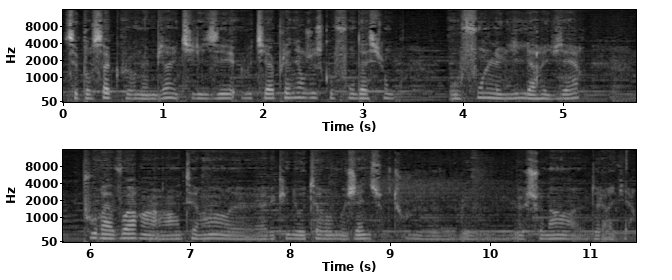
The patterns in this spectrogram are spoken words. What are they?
C'est pour ça qu'on aime bien utiliser l'outil aplanir jusqu'aux fondations, au fond de l'île, la rivière, pour avoir un, terrain euh, avec une hauteur homogène sur tout le, chemin euh, de la rivière.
